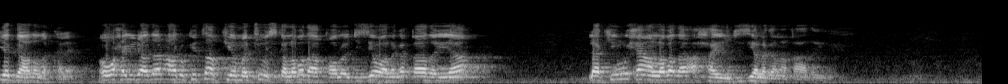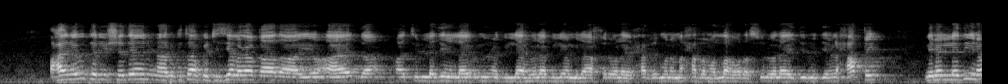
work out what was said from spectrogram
iyo gaalada kale. Oo waxay yidhahdaan ahlu kitaabka iyo majuuska labadaa qolo jizye waa laga qaadayaa laakiin wixii aan labadaa ahayn jizye lagama qaadayo. Waxayna u daliishadeen in ahlu jizye laga qaadaayo aayadda qaatilu ladiina laa yu'minuuna billahi wala bilyawmi alaakhir walaa yuxarimuuna maa xarama allah warasulu walaa yadiinu diin alxaqi min aladiina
